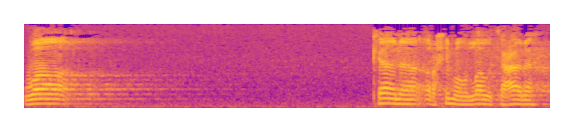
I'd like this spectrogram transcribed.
و كان رحمه الله تعالى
